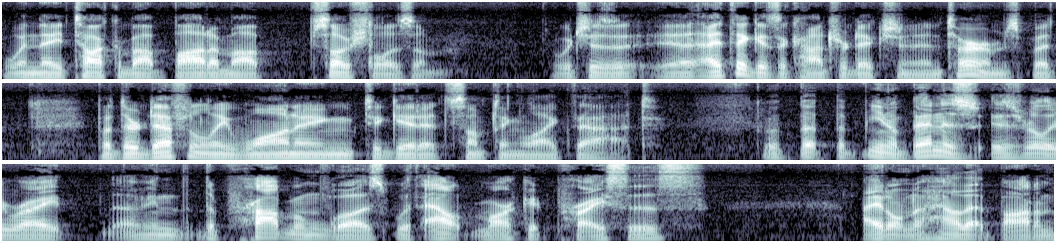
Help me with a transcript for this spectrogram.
when they talk about bottom up socialism, which is a, I think is a contradiction in terms, but but they're definitely wanting to get at something like that. But, but, but you know Ben is, is really right. I mean the problem was without market prices, I don't know how that bottom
